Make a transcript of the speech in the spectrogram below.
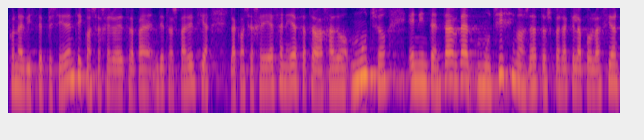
con el vicepresidente y con consejero de, Transparencia, la Consejería de Sanidad ha trabajado mucho en intentar dar muchísimos datos para que la población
